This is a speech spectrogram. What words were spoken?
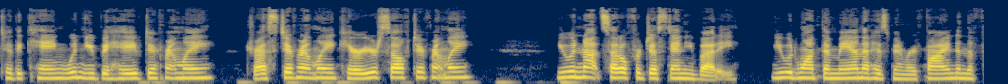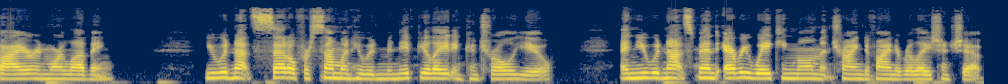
to the king, wouldn't you behave differently, dress differently, carry yourself differently? You would not settle for just anybody. You would want the man that has been refined in the fire and more loving. You would not settle for someone who would manipulate and control you and you would not spend every waking moment trying to find a relationship.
